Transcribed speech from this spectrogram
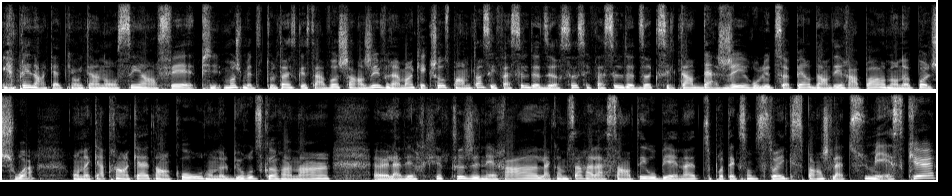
il y a plein d'enquêtes qui ont été annoncées, en fait. Puis moi, je me dis tout le temps, est-ce que ça va changer vraiment quelque chose? Puis en même temps, c'est facile de dire ça. C'est facile de dire que c'est le temps d'agir au lieu de se perdre dans des rapports, mais on n'a pas le choix. On a quatre enquêtes en cours. On a le bureau du coroner, euh, la vérificatrice générale, la commissaire à la santé, au bien-être, de protection du citoyen qui se penche là-dessus. Mais est-ce que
